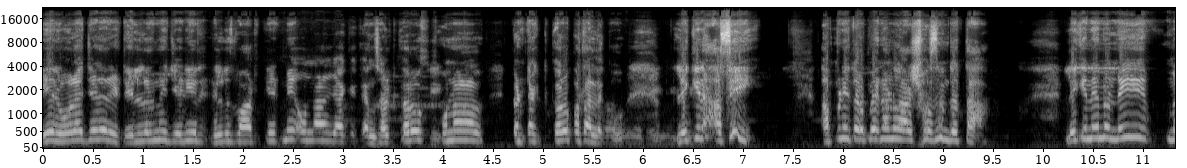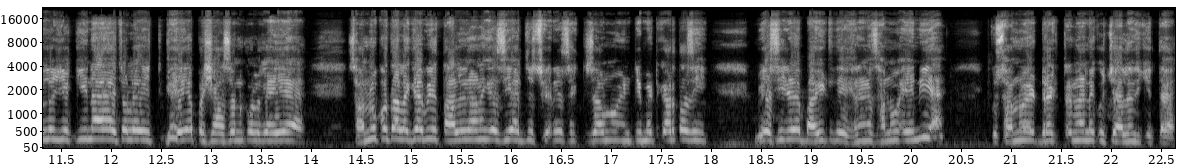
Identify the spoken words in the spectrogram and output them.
ਇਹ ਰੋਲ ਹੈ ਜਿਹੜੇ ਰਿਟੇਲਰ ਨੇ ਜਿਹੜੀ ਰਿਟੇਲਰ ਮਾਰਕੀਟ ਨੇ ਉਹਨਾਂ ਨਾਲ ਜਾ ਕੇ ਕੰਸਲਟ ਕਰੋ ਉਹਨਾਂ ਨਾਲ ਕੰਟੈਕਟ ਕਰੋ ਪਤਾ ਲੱਗੂ। ਲੇਕਿਨ ਅਸੀਂ ਆਪਣੀ ਤਰਫ ਇਹਨਾਂ ਨੂੰ ਆਸ਼ਵਾਸਨ ਦਿੱਤਾ। ਲੇਕਿਨ ਇਹਨੂੰ ਨਹੀਂ ਮਤਲਬ ਯਕੀਨ ਆਇਆ ਚਲੋ ਇਹ ਗਏ ਆ ਪ੍ਰਸ਼ਾਸਨ ਕੋਲ ਗਏ ਆ। ਸਾਨੂੰ ਪਤਾ ਲੱਗਿਆ ਵੀ ਇਹ ਤਾਲੇ ਲਾਣਗੇ। ਅਸੀਂ ਅੱਜ ਸਵੇਰੇ ਸੈਕਟਰੀ ਸਾਹਿਬ ਨੂੰ ਇੰਟੀਮੇਟ ਕਰਤਾ ਸੀ ਵੀ ਅਸੀਂ ਜਿਹੜੇ ਬਾਈਟ ਦੇਖ ਰਹੇ ਨੇ ਸਾਨੂੰ ਇਹ ਨਹੀਂ ਹੈ ਕਿ ਸਾਨੂੰ ਇਹ ਡਾਇਰੈਕਟ ਇਹਨਾਂ ਨੇ ਕੋਈ ਚੈਲੰਜ ਕੀਤਾ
